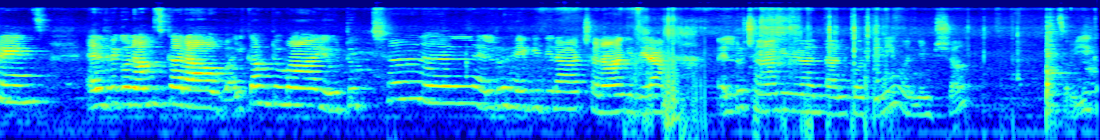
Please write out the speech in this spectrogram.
ಫ್ರೆಂಡ್ಸ್ ಎಲ್ರಿಗೂ ನಮಸ್ಕಾರ. Welcome to my YouTube channel ಎಲ್ಲರೂ ಹೇಗಿದ್ದೀರಾ? ಚೆನ್ನಾಗಿದ್ದೀರಾ? ಎಲ್ಲರೂ ಚೆನ್ನಾಗಿದ್ದೀರಾ ಅಂತ ಅನ್ಕೋತೀನಿ ಒಂದು ನಿಮಿಷ. ಸೊ ಈಗ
